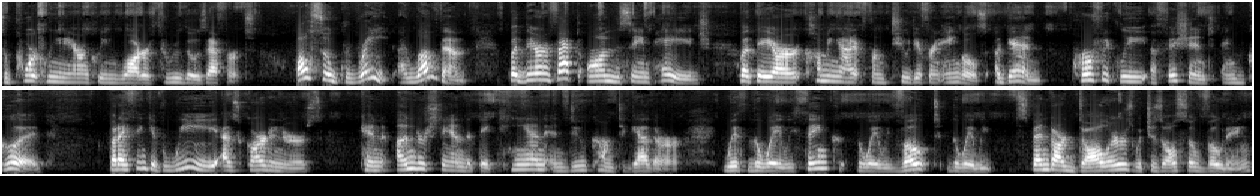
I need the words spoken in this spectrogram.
support clean air and clean water through those efforts. Also great. I love them. But they're in fact on the same page, but they are coming at it from two different angles. Again, perfectly efficient and good. But I think if we as gardeners can understand that they can and do come together with the way we think, the way we vote, the way we spend our dollars, which is also voting,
